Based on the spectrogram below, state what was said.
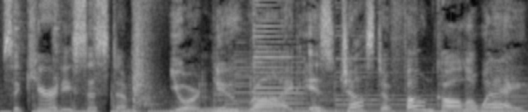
security system. Your new ride is just a phone call away.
